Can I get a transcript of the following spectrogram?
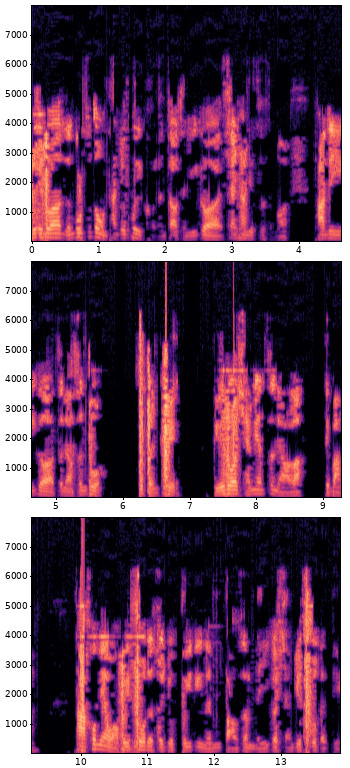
所以说人工自动它就会可能造成一个现象，就是什么，它的一个治疗深度不准确。比如说前面治疗了，对吧？它后面往回收的时候就不一定能保证每一个衔接处的点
